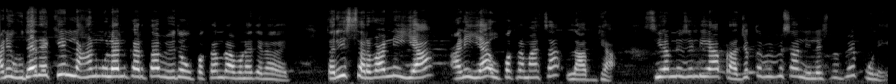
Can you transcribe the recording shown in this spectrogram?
आणि उद्या देखील लहान मुलांकरता विविध उपक्रम राबवण्यात येणार आहेत. तरी सर्वांनी या आणि या उपक्रमाचा लाभ घ्या. सीएम न्यूज इंडिया प्राजक्त बिबेसा निलेश बिबे पुणे.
